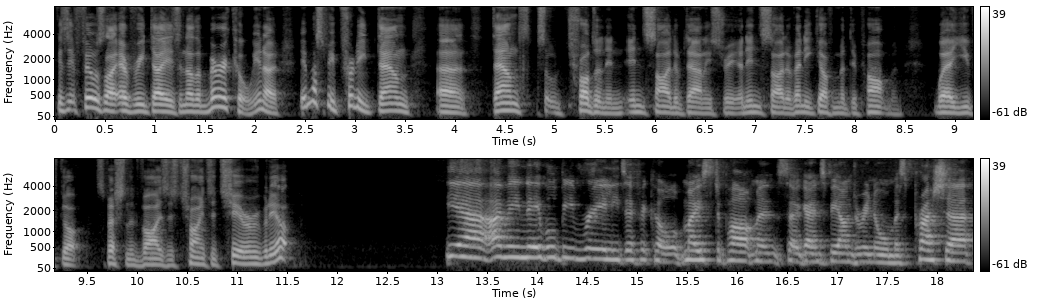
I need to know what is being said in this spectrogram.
because it feels like every day is another miracle. You know, it must be pretty down, uh, down sort of trodden in, inside of Downing Street and inside of any government department where you've got special advisors trying to cheer everybody up. Yeah, I mean, it will be really difficult. Most departments are going to be under enormous pressure.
